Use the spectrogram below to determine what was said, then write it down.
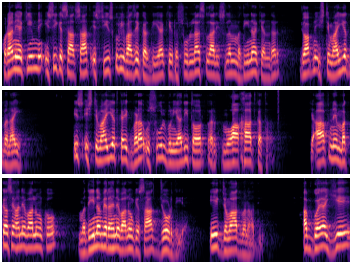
قرآن حکیم نے اسی کے ساتھ ساتھ اس چیز کو بھی واضح کر دیا کہ رسول اللہ صلی اللہ علیہ وسلم مدینہ کے اندر جو آپ نے اجتماعیت بنائی، اس اجتماعیت کا ایک بڑا اصول بنیادی طور پر مواقع کا تھا کہ آپ نے مکہ سے آنے والوں کو مدینہ میں رہنے والوں کے ساتھ جوڑ دیا، ایک جماعت بنا دی۔ اب گویا یہ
